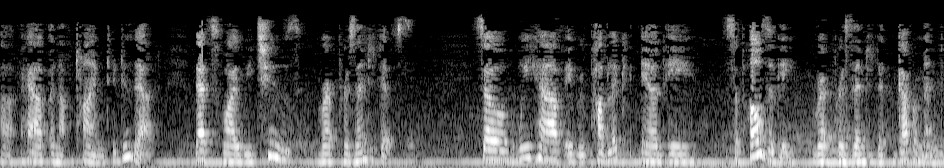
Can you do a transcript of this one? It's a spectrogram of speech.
uh, have enough time to do that. That's why we choose representatives. So we have a republic and a supposedly representative government.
